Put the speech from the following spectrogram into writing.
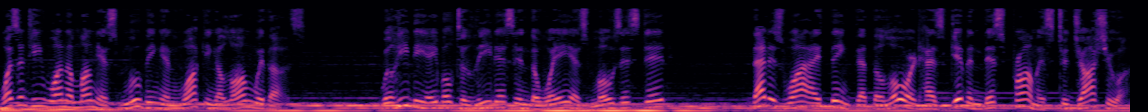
Wasn't he one among us moving and walking along with us? Will he be able to lead us in the way as Moses did? That is why I think that the Lord has given this promise to Joshua.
